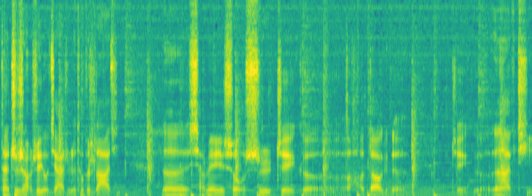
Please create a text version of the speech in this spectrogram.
但至少是有价值的，它不是垃圾。那下面一首是这个 Hot Dog 的这个 NFT。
